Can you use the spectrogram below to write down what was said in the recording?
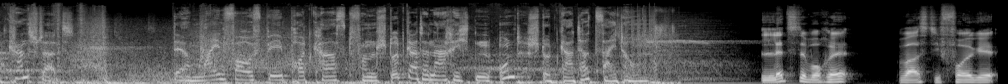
Sport kann statt. Der Mein VfB Podcast von Stuttgarter Nachrichten und Stuttgarter Zeitung. Letzte Woche war es die Folge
